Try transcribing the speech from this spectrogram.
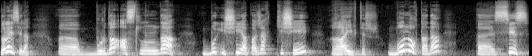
Dolayısıyla burada aslında bu işi yapacak kişi gayiptir. Bu noktada e, siz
